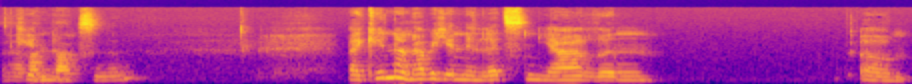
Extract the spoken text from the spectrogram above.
Heranwachsenden. Kinder. Bei Kindern habe ich in den letzten Jahren ähm,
